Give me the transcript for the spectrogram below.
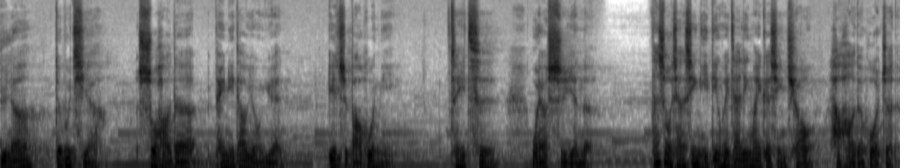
雨呢，对不起啊，说好的陪你到永远，一直保护你，这一次我要食言了。但是我相信你一定会在另外一个星球好好的活着的。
